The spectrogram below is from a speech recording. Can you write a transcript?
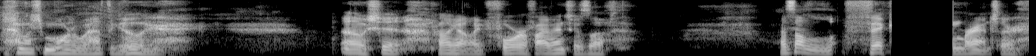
How much more do I have to go here? Oh shit. Probably got like four or five inches left. That's a thick branch there.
